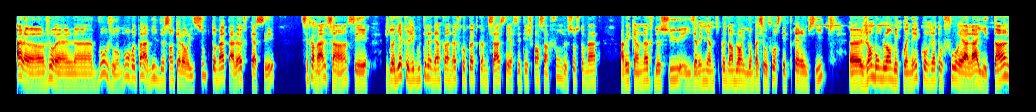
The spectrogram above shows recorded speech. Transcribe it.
alors, Joël, euh, bonjour. Mon repas à 1200 calories, soupe tomate à l'œuf cassé. C'est pas mal ça. Hein c'est, je dois dire que j'ai goûté la dernière fois un œuf cocotte comme ça. C'est-à-dire, c'était, je pense, un fond de sauce tomate avec un œuf dessus et ils avaient mis un petit peu de vin blanc. Ils l'ont passé au four. C'était très réussi. Euh, jambon blanc décoiné, courgette au four et à l'ail et thym.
